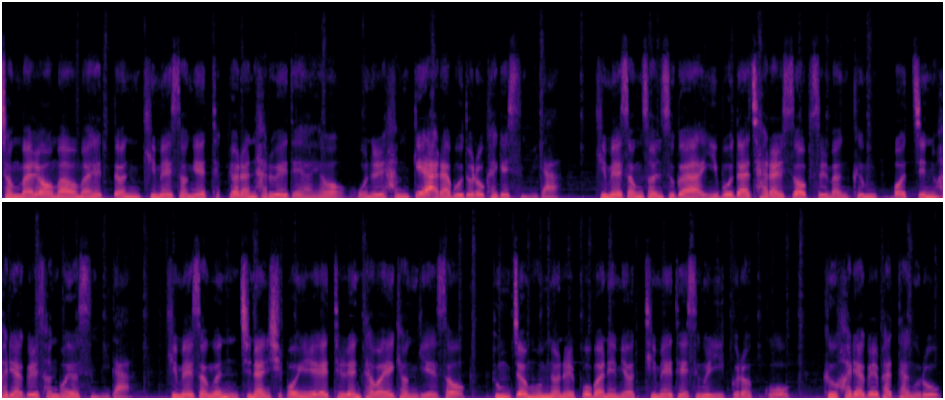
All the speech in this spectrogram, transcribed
정말 어마어마했던 김혜성의 특별한 하루에 대하여 오늘 함께 알아보도록 하겠습니다. 김혜성 선수가 이보다 잘할 수 없을 만큼 멋진 활약을 선보였습니다. 김혜성은 지난 15일 애틀랜타와의 경기에서 동점 홈런을 뽑아내며 팀의 대승을 이끌었고 그 활약을 바탕으로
